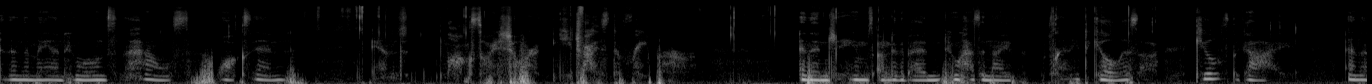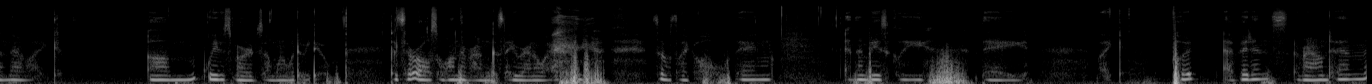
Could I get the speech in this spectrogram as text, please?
And then the man who owns the house walks in, and long story short, he tries to rape her. And then James, under the bed, who has a knife, planning to kill Alyssa, kills the guy. And then they're like, um, we just murdered someone, what do we do? Because they're also on the run because they ran away. so it's like a whole thing. And then basically, they like put evidence around him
